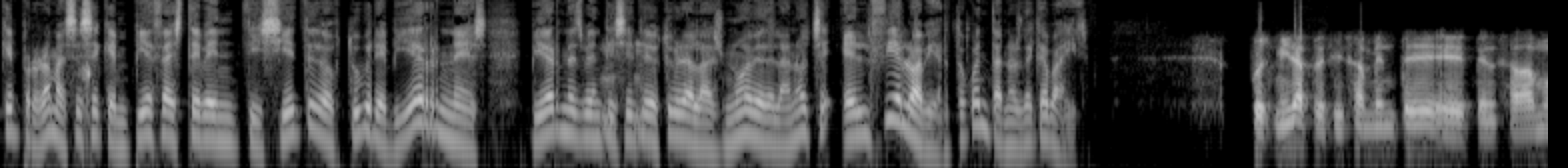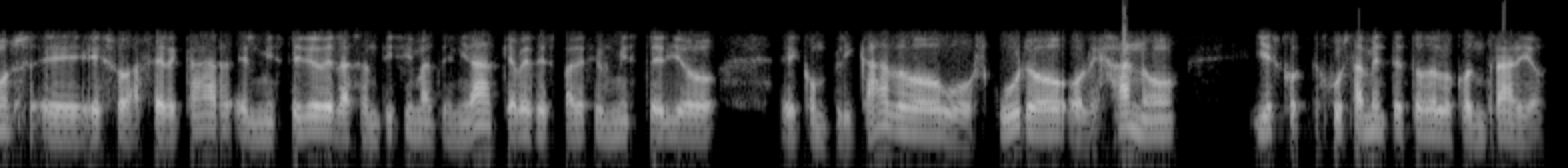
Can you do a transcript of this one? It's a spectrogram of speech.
qué programa es ese que empieza este 27 de octubre, viernes, viernes 27 de octubre a las 9 de la noche, el cielo abierto? Cuéntanos de qué va a ir. Pues mira, precisamente eh, pensábamos eh, eso, acercar el misterio de la Santísima Trinidad, que a veces parece un misterio eh, complicado o oscuro o lejano, y es justamente todo lo contrario,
